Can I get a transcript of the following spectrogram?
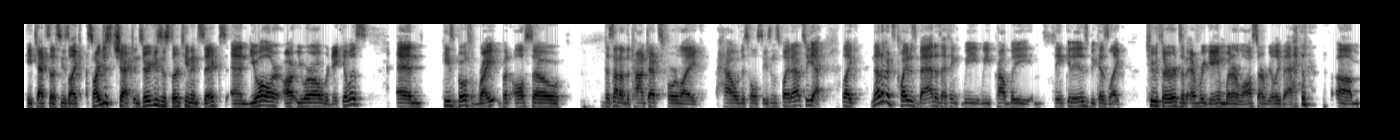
he texts us. He's like, "So I just checked, and Syracuse is thirteen and six, and you all are, are you are all ridiculous." And he's both right, but also does not have the context for like how this whole season's played out. So yeah, like none of it's quite as bad as I think we we probably think it is because like two thirds of every game, win or loss, are really bad, um,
